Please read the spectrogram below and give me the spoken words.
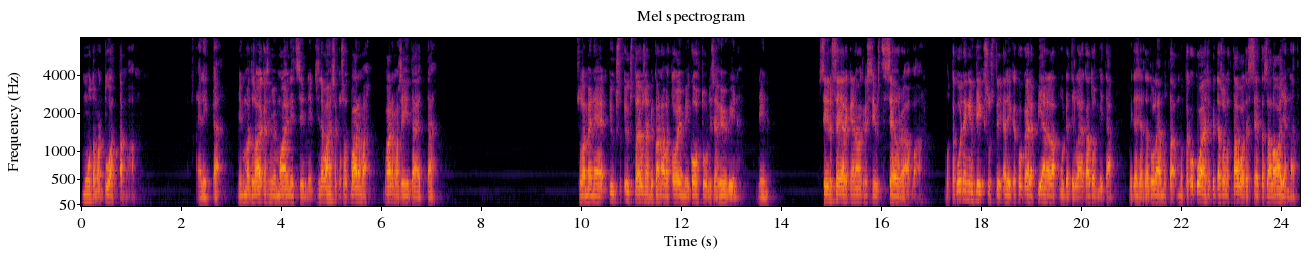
muutaman tuottamaan. Eli niin kuin mä tuossa aikaisemmin mainitsin, niin siinä vaiheessa, kun sä oot varma, varma siitä, että sulla menee yksi, yksi tai useampi kanava toimii kohtuullisen hyvin, niin siirry sen jälkeen aggressiivisesti seuraavaan. Mutta kuitenkin fiksusti, eli kokeile pienellä budjetilla ja katso mitä, mitä sieltä tulee, mutta, mutta koko ajan se pitäisi olla tavoite se, että sä laajennat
